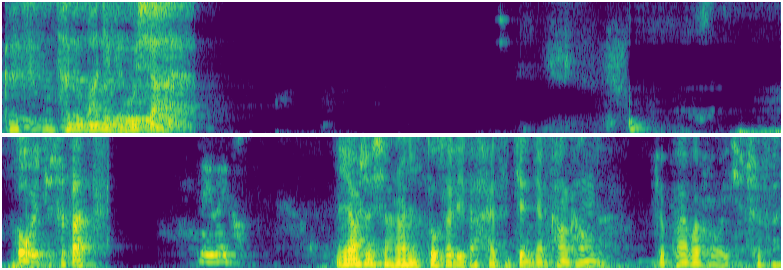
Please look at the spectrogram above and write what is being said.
该怎么才能把你留下来。和我一起吃饭。没胃口。你要是想让你肚子里的孩子健健康康的就乖乖和我一起吃饭。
